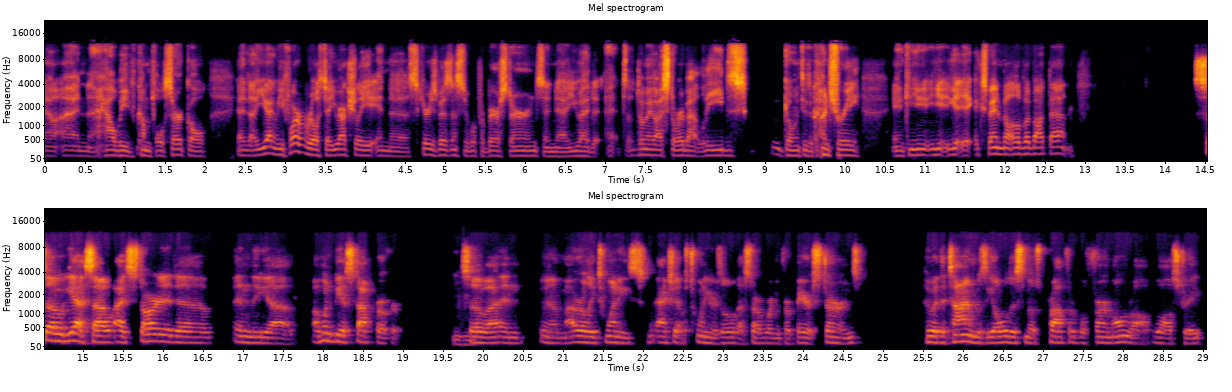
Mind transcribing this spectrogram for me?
uh, and how we've come full circle. And uh, you before real estate, you were actually in the securities business. You worked for Bear Stearns, and uh, you had, had told me about a story about leads going through the country. And can you, you expand a little bit about that? So yes, I, I started uh, in the. Uh, I wanted to be a stockbroker. Mm-hmm. So uh, in you know, my early 20s, actually, I was 20 years old. I started working for Bear Stearns, who at the time was the oldest, most profitable firm on Wall Street.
